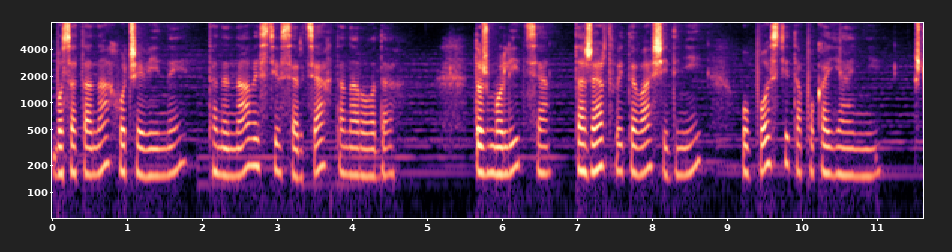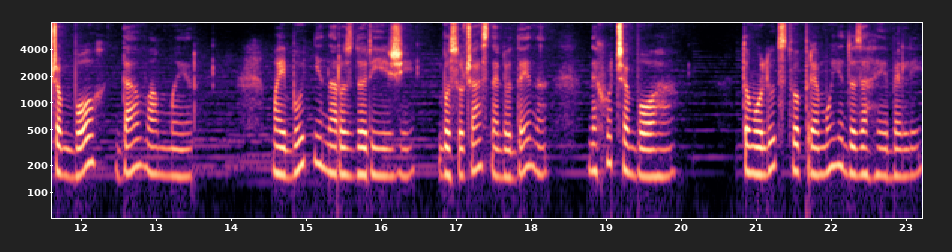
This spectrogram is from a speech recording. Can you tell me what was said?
бо сатана хоче війни та ненависті в серцях та народах. Тож моліться та жертвуйте ваші дні у пості та покаянні, щоб Бог дав вам мир, майбутнє на роздоріжжі, бо сучасна людина не хоче Бога, тому людство прямує до загибелі.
